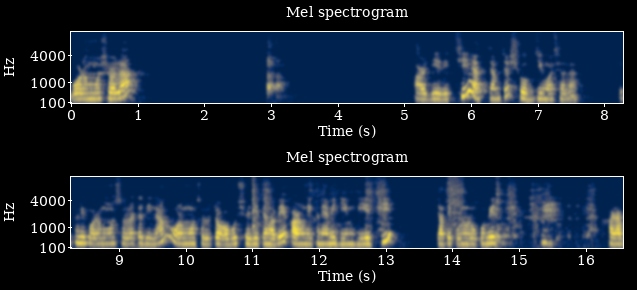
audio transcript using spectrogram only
গরম মশলা। আর দিয়ে দিচ্ছি এক চামচা সবজি মশলা। এখানে গরম মশলাটা দিলাম। গরম মশলাটা অবশ্যই দিতে হবে, কারণ এখানে আমি ডিম দিয়েছি, যাতে কোনো রকমের খারাপ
